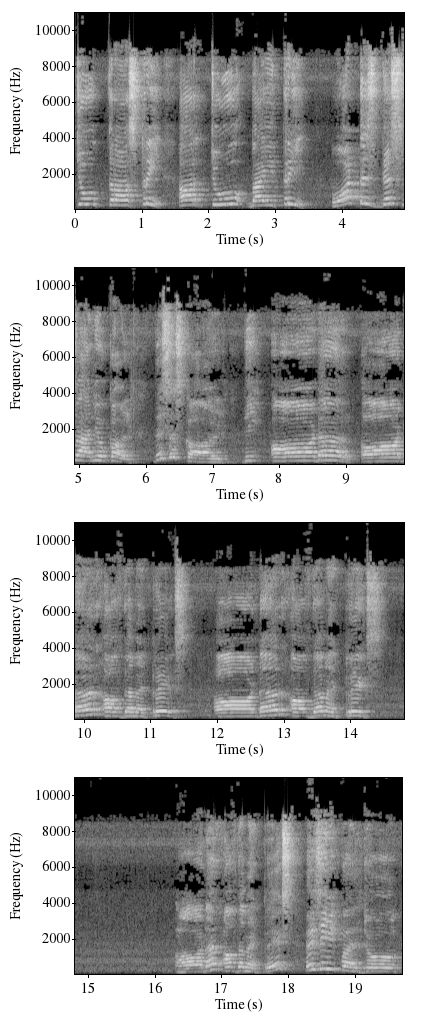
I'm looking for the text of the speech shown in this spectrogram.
2 cross 3 or 2 by 3 what is this value called? This is called the order. Order of the matrix. Order of the matrix order of the matrix is equal to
